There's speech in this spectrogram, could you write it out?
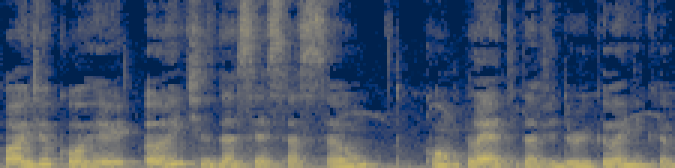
pode ocorrer antes da cessação completa da vida orgânica?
